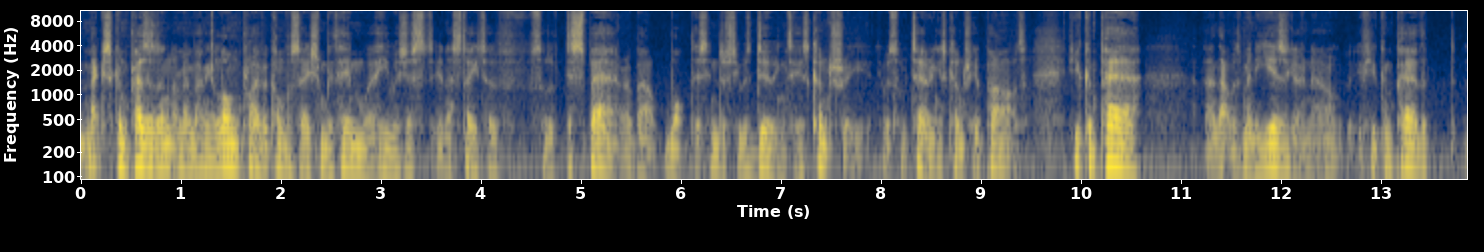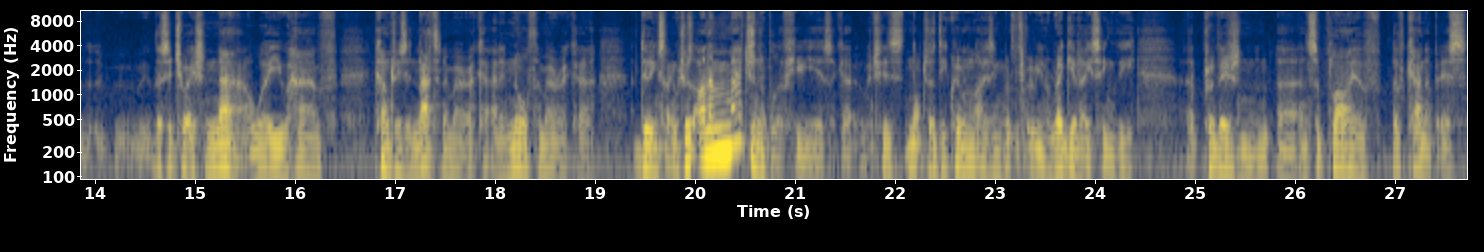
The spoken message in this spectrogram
Mexican president. I remember having a long private conversation with him where he was just in a state of sort of despair about what this industry was doing to his country. It was sort of tearing his country apart. If you compare, and that was many years ago now, if you compare the the situation now where you have countries in Latin America and in North America doing something which was unimaginable a few years ago, which is not just decriminalising but you know, regulating the uh, provision uh, and supply of, of cannabis.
